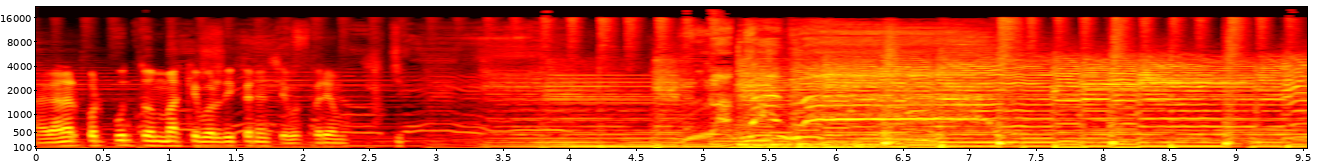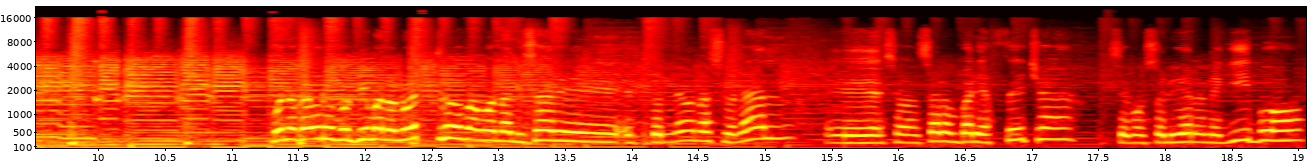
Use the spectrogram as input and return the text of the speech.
a ganar por puntos más que por diferencia, pues esperemos. Bueno, cabros, volvimos a lo nuestro. Vamos a analizar eh, el torneo nacional. Eh, se avanzaron varias fechas, se consolidaron equipos.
